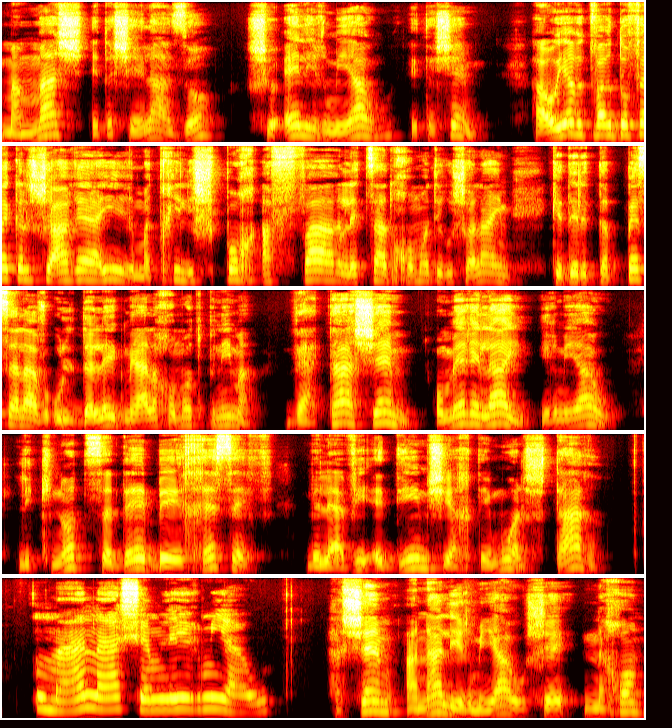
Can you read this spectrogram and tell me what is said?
ממש את השאלה הזו שואל ירמיהו את השם. האויב כבר דופק על שערי העיר, מתחיל לשפוך עפר לצד חומות ירושלים, כדי לטפס עליו ולדלג מעל החומות פנימה. ואתה השם, אומר אליי, ירמיהו, לקנות שדה בכסף, ולהביא עדים שיחתמו על שטר? ומה ענה השם לירמיהו? השם ענה לירמיהו שנכון,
